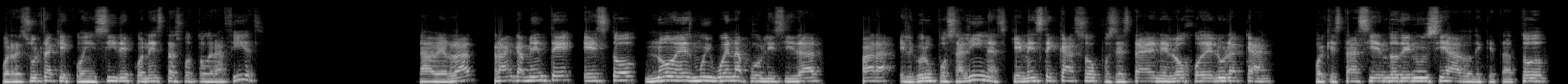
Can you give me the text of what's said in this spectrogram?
pues resulta que coincide con estas fotografías. La verdad, francamente, esto no es muy buena publicidad para el grupo Salinas, que en este caso pues está en el ojo del huracán porque está siendo denunciado de que trató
